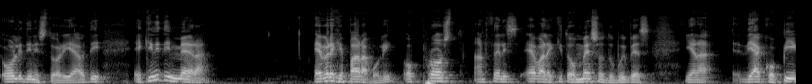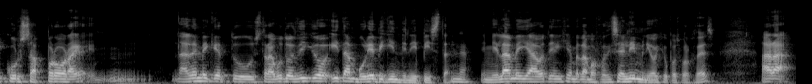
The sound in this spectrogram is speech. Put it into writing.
όλη την ιστορία. Ότι εκείνη τη μέρα έβρεχε πάρα πολύ. Ο Πρόστ, αν θέλεις, έβαλε εκεί το μέσο του που είπες για να διακοπεί η κούρσα πρόωρα. Ε, Να λέμε και του στραβού το δίκιο, ήταν πολύ επικίνδυνη η πίστα. Ναι. Μιλάμε για ότι είχε μεταμορφωθεί σε λίμνη, όχι όπως προχθές. Άρα,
